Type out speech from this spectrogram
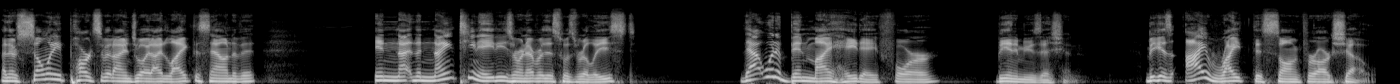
and there's so many parts of it I enjoyed. I like the sound of it. In ni- the 1980s or whenever this was released, that would have been my heyday for being a musician, because I write this song for our show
